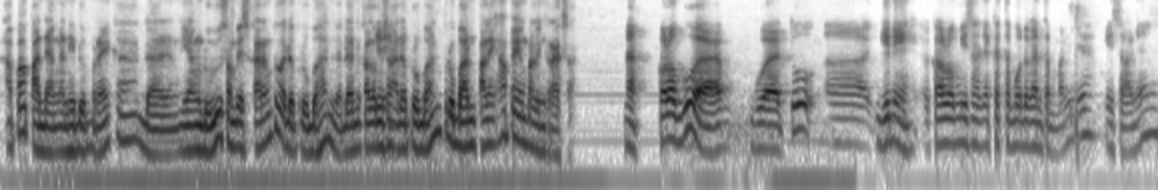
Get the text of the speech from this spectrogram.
apa pandangan hidup mereka dan yang dulu sampai sekarang tuh ada perubahan nggak? Dan kalau Gini. misalnya ada perubahan, perubahan paling apa yang paling kerasa? Nah, kalau gua, gua tuh eh, gini, kalau misalnya ketemu dengan teman ya, misalnya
